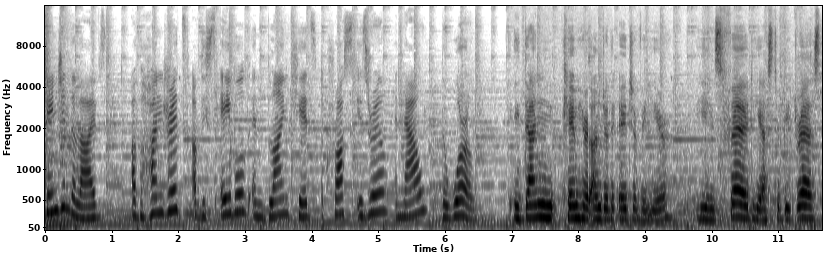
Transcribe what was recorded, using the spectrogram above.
Changing the lives of hundreds of disabled and blind kids across Israel and now the world. Idan came here under the age of a year. He is fed, he has to be dressed,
